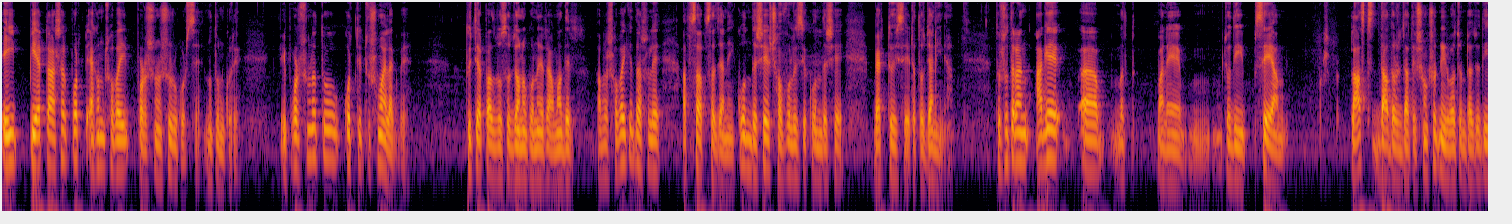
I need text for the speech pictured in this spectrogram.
এই পিয়ারটা আসার পর এখন সবাই পড়াশোনা শুরু করছে নতুন করে। এই পড়াশোনা তো করতে একটু সময় লাগবে। দুই চার পাঁচ বছর জনগণের আমাদের, আমরা সবাই কিন্তু আসলে আফসা আফসা জানি, কোন দেশে সফল হয়েছে, কোন দেশে ব্যর্থ হয়েছে, এটা তো জানি না। তো সুতরাং আগে মানে যদি সে লাস্ট দ্বাদশ জাতীয় সংসদ নির্বাচনটা যদি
